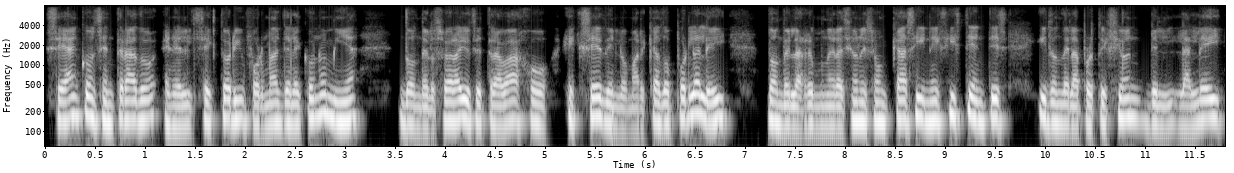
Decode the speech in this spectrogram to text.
se han concentrado en el sector informal de la economía, donde los horarios de trabajo exceden lo marcado por la ley, donde las remuneraciones son casi inexistentes y donde la protección de la ley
